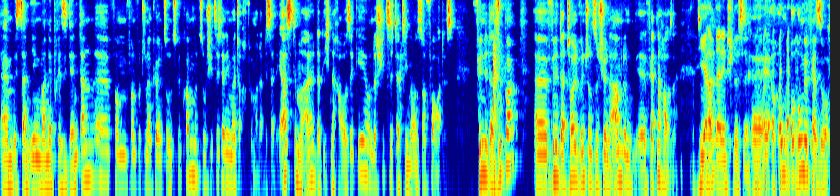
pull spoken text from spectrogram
ähm, ist dann irgendwann der Präsident dann äh, vom, von Fortuna Köln zu uns gekommen und zum Schiedsrichter, die meinte, ach, guck mal, das ist das erste Mal, dass ich nach Hause gehe und das Schiedsrichterteam bei uns noch vor Ort ist. findet er super, äh, findet er toll, wünscht uns einen schönen Abend und äh, fährt nach Hause. Hier ne? habt ihr den Schlüssel. Äh, äh, un, ungefähr so.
